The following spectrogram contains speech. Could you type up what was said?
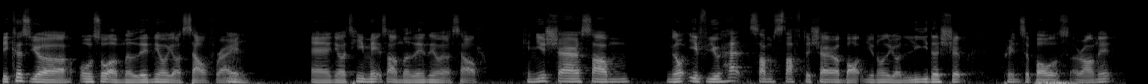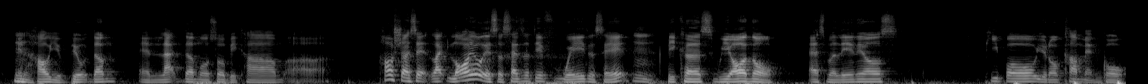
because you're also a millennial yourself right Mm. and your teammates are millennial yourself can you share some you know if you had some stuff to share about you know your leadership principles around it and Mm. how you build them and let them also become uh how should i say it? like loyal is a sensitive way to say it Mm. because we all know as millennials people you know come and go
